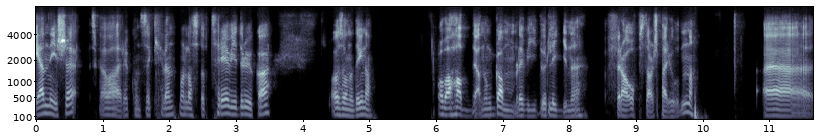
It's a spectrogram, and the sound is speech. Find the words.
én nisje. Jeg skal være konsekvent med å laste opp tre videoer i uka og sånne ting, da. Og da hadde jeg noen gamle videoer liggende fra oppstartsperioden, da. Eh,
